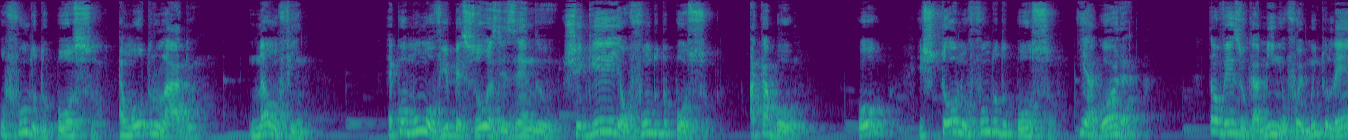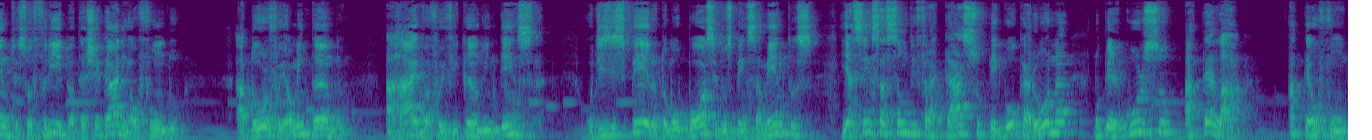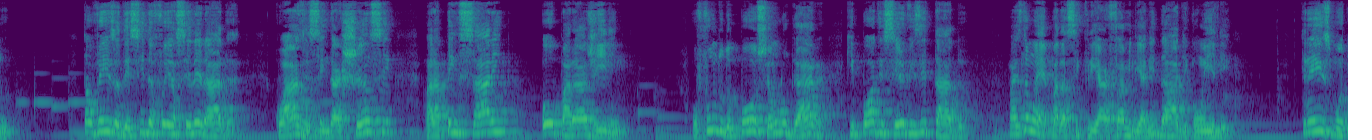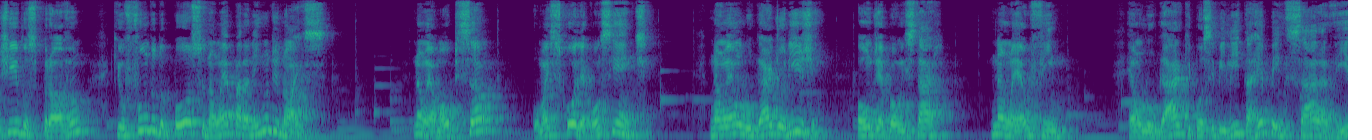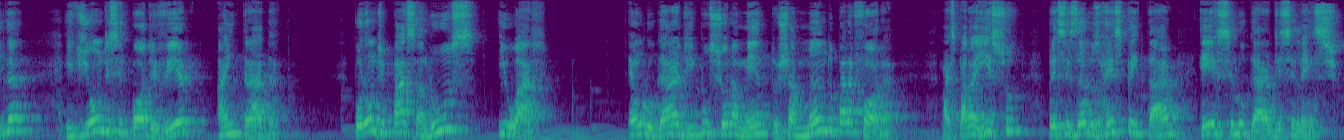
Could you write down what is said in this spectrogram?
O fundo do poço é um outro lado, não o fim. É comum ouvir pessoas dizendo: Cheguei ao fundo do poço, acabou. Ou Estou no fundo do poço, e agora? Talvez o caminho foi muito lento e sofrido até chegarem ao fundo. A dor foi aumentando, a raiva foi ficando intensa, o desespero tomou posse dos pensamentos e a sensação de fracasso pegou carona no percurso até lá, até o fundo. Talvez a descida foi acelerada, quase sem dar chance para pensarem ou para agirem. O fundo do poço é um lugar que pode ser visitado, mas não é para se criar familiaridade com ele. Três motivos provam que o fundo do poço não é para nenhum de nós. Não é uma opção, uma escolha consciente. Não é um lugar de origem, onde é bom estar. Não é o fim. É um lugar que possibilita repensar a vida e de onde se pode ver a entrada, por onde passa a luz e o ar. É um lugar de impulsionamento chamando para fora, mas para isso precisamos respeitar esse lugar de silêncio.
